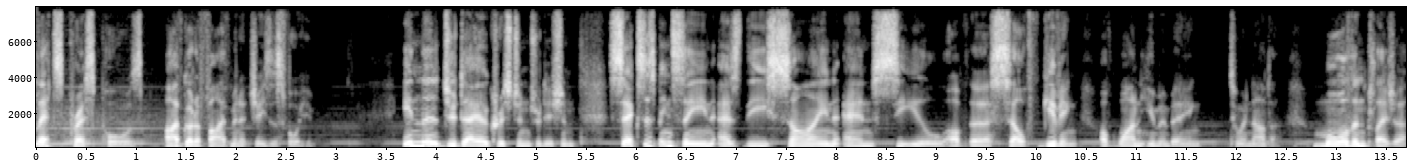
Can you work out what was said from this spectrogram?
Let's press pause. I've got a five minute Jesus for you. In the Judeo Christian tradition, sex has been seen as the sign and seal of the self giving of one human being to another. More than pleasure,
